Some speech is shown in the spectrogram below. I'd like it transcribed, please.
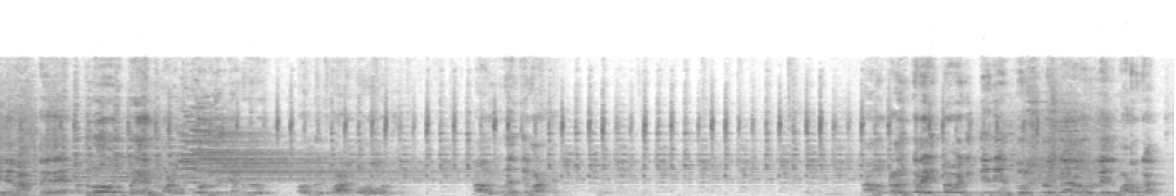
ಏನೇನು ಆಗ್ತಾ ಇದೆ, ಅದನ್ನು ಅವರು ಬಹಿರಂಗ ಮಾಡಬೇಕು ಅಂದರೆ ಜನರು ಅವ್ರ ಬಗ್ಗೆ ಭಾಳ ಗೌರವ ನಾವು ವಿನಂತಿ ಮಾಡ್ತೇನೆ. ನಾನು ಕಳಂಕ ರಹಿತವಾಗಿದ್ದೇನೆ ಅಂತ ತೋರಿಸ್ಕೊಳ್ಬೇಕಾದ್ರೆ ಅವರೆಲ್ಲ ಇದು ಮಾಡ್ಬೇಕಾಗ್ತದೆ.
